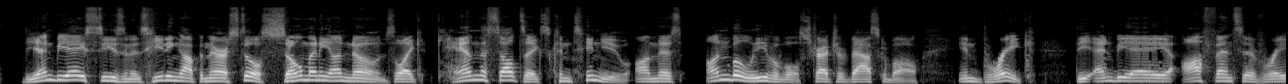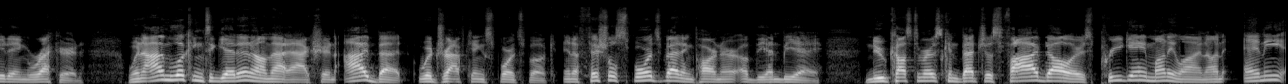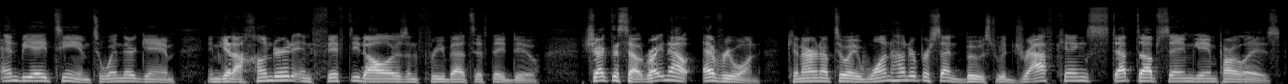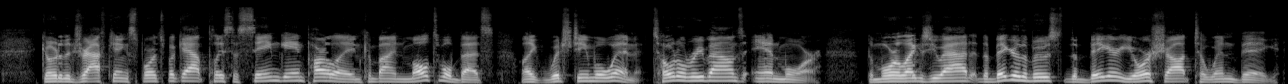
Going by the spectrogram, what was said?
The NBA season is heating up and there are still so many unknowns like can the Celtics continue on this unbelievable stretch of basketball and break the NBA offensive rating record? When I'm looking to get in on that action, I bet with DraftKings Sportsbook, an official sports betting partner of the NBA. New customers can bet just $5 pregame money line on any NBA team to win their game and get $150 in free bets if they do. Check this out. Right now, everyone can earn up to a 100% boost with DraftKings stepped up same game parlays. Go to the DraftKings Sportsbook app, place a same game parlay, and combine multiple bets like which team will win, total rebounds, and more. The more legs you add, the bigger the boost, the bigger your shot to win big.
